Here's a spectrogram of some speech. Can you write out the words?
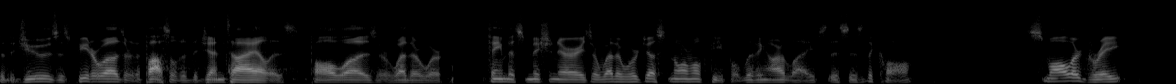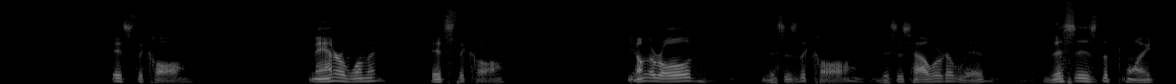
to the Jews as Peter was, or the apostle to the Gentile as Paul was, or whether we're famous missionaries, or whether we're just normal people living our lives, this is the call. Small or great, it's the call. Man or woman, it's the call. Young or old, this is the call. This is how we're to live. This is the point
